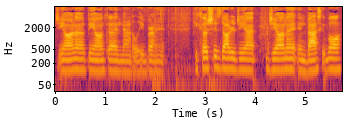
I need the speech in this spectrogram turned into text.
Gianna, Bianca, and Natalie Bryant. He coached his daughter Gia- Gianna in basketball.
